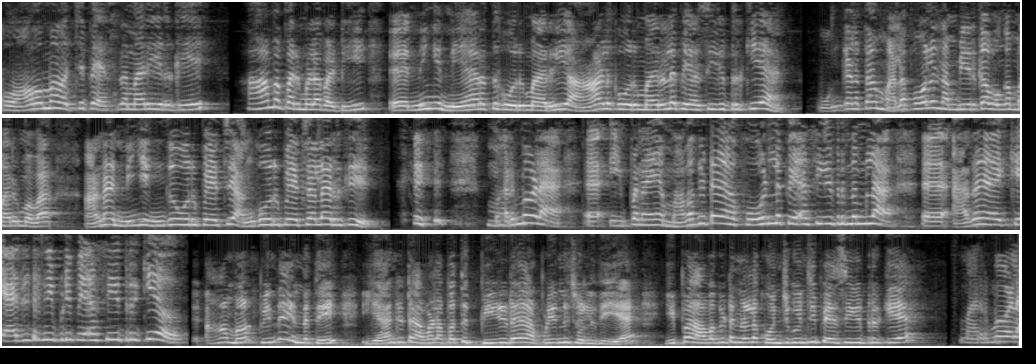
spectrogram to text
கோவமா வச்சு பேசுற மாதிரி இருக்கு. ஆமா பரிமளா பாட்டி. நீங்க நேரத்துக்கு ஒரு மாதிரி ஆளுக்கு ஒரு மாதிரில பேசிக்கிட்டு இருக்கிய. உங்களை தான் மலை போல நம்பி இருக்கா உங்க மருமவ? ஆனா நீங்க இங்க ஒரு பேச்சு அங்க ஒரு பேச்செல்லாம் இருக்கு. மருமலா இப்ப நான் என் மவகிட்ட போன்ல பேசிக்கிட்டு இருந்தோம்ல அத கேட்டுட்டு நீ இப்படி பேசிட்டு இருக்கியோ? ஆமா பின்ன என்னத்தி? என்கிட்ட அவளை பார்த்து பீட அப்படின்னு சொல்லுதிய. இப்ப அவகிட்ட நல்லா கொஞ்சம் கொஞ்சம் பேசிக்கிட்டு இருக்கிய. மருமோள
